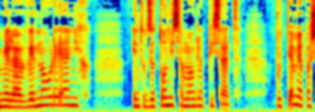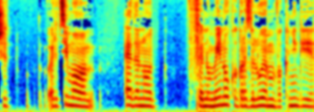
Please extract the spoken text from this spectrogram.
imela vedno urejenih in tudi zato nisem mogla pisati. Potem je pa še, recimo, eden od fenomenov, ki ga razdelujem v knjigi, je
